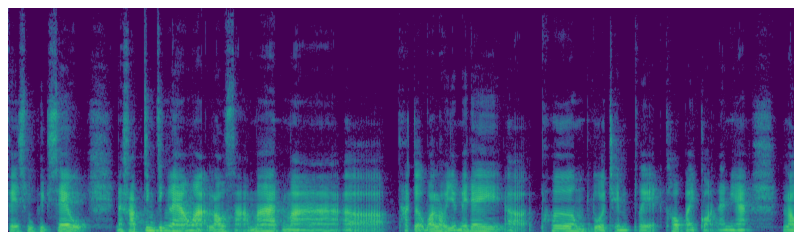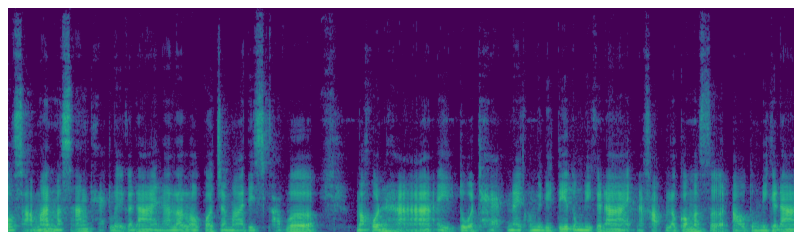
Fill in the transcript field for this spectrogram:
Facebook Pixel นะครับ จริง ๆ แล้วอะเราสามารถมาถ้าเกิดว่าเรายังไม่ได้เพิ่มตัว template เข้าไปก่อนหน้านี้ เราสามารถมาสร้างแท็กเลยก็ได้นะ แล้วเราก็จะมา discover มาค้นหาไอตัวแท็กใน community ตรงนี้ก็ได้นะครับ แล้วก็มาเสิร์ชเอาตรงนี้ก็ได้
